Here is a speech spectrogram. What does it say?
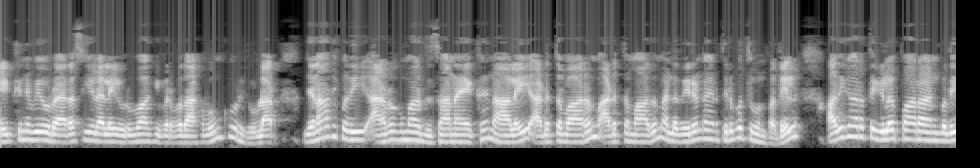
ஏற்கனவே ஒரு அரசியல் அலை உருவாகி வருவதாகவும் கூறியுள்ளார். ஜனாதிபதி அனுகுமார் திசாநாயக்க நாளை அடுத்த வாரம் அடுத்த மாதம் அல்லது இரண்டாயிரத்தி இருபத்தி ஒன்பதில் அதிகாரத்தை இழப்பாரா என்பதை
